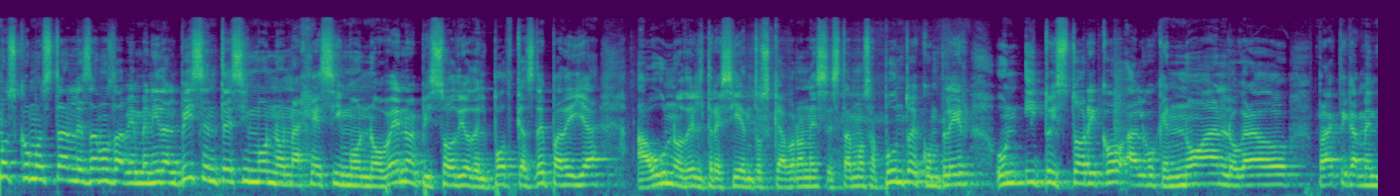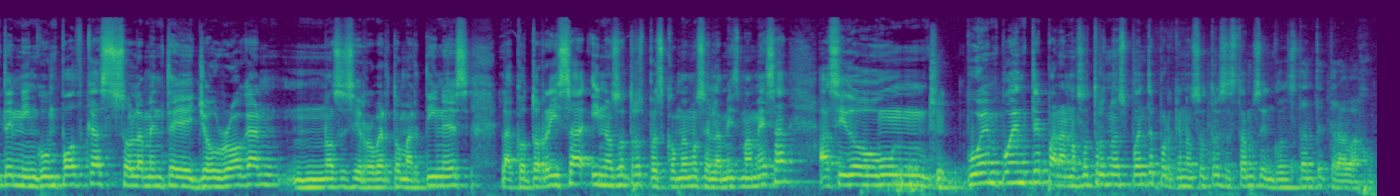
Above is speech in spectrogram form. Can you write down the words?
¿Qué tal, primos? ¿Cómo están? Les damos la bienvenida al vicentésimo nonagésimo noveno episodio del podcast de Padilla, a uno del 300, cabrones. Estamos a punto de cumplir un hito histórico, algo que no han logrado prácticamente ningún podcast, solamente Joe Rogan, no sé si Roberto Martínez, La Cotorriza, y nosotros pues comemos en la misma mesa. Ha sido un buen puente, para nosotros no es puente porque nosotros estamos en constante trabajo.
